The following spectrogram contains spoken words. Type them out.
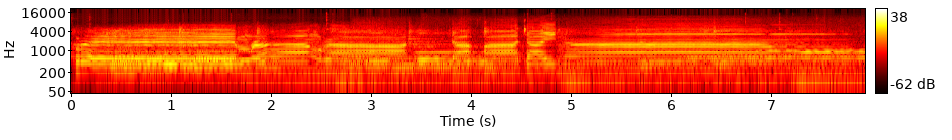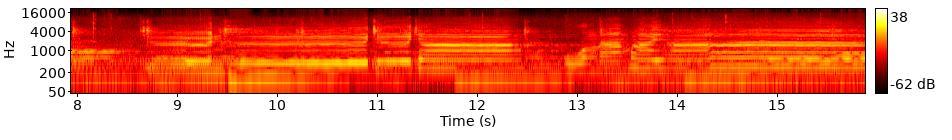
กเรมร้างรา จะพาใจนางชื่นชื่อจือจางห่วงนางไม่หาย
